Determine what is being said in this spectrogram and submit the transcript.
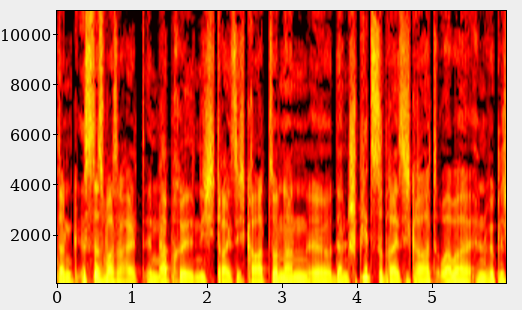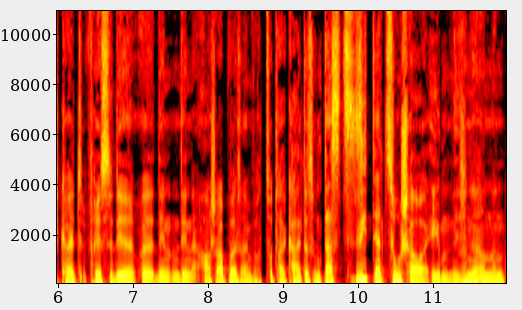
dann ist das Wasser halt im April nicht 30 Grad, sondern äh, dann spielst du 30 Grad, aber in Wirklichkeit frierst du dir äh, den, den Arsch ab, weil es einfach total kalt ist. Und das sieht der Zuschauer eben nicht. Ne? Und dann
